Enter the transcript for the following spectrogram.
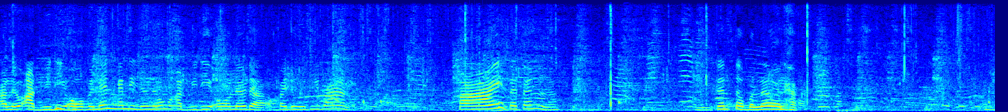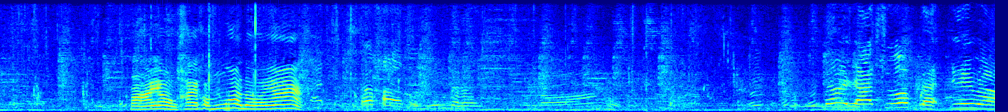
อะเร็วอัดวิดีโอไปเล่นกันดิเร็วๆอัดวิดีโอเร็วเดี๋ยวไปดูที่บ้าน ไปเต้นเต้นเหรอเต้นตัวเบลเลอร์ล่ะไปของใครเขามั่วเลยอะถ้าขาคนนี้เลยแม่อยากชื่อแบบนี้ว่ะ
